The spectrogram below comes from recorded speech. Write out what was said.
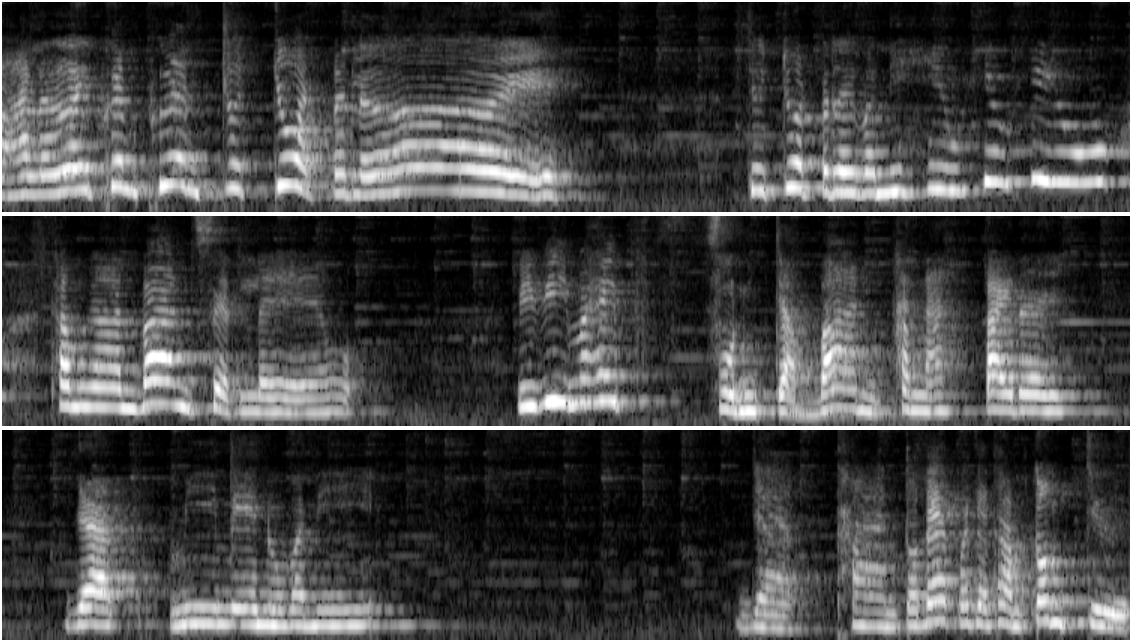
มาเลยเพื่อนเพื่อนจวดจวดไปเลยจวดจวดไปเลยวันนี้หิวหิวหิวทำงานบ้านเสร็จแล้ววิวีไม่ให้ฝุ่นจับบ้านพะนะไปเลย อยากมีเมนูวันนี้ อยากทานตอนแรกก็จะทำต้มจืด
